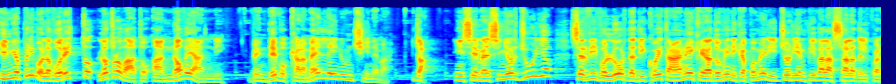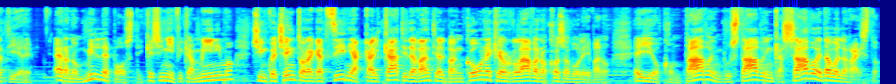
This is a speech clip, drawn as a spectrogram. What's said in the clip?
Il mio primo lavoretto l'ho trovato a nove anni. Vendevo caramelle in un cinema. Già, insieme al signor Giulio servivo l'orda di coetanei che la domenica pomeriggio riempiva la sala del quartiere. Erano mille posti, che significa minimo 500 ragazzini accalcati davanti al bancone che urlavano cosa volevano. E io contavo, imbustavo, incassavo e davo il resto.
